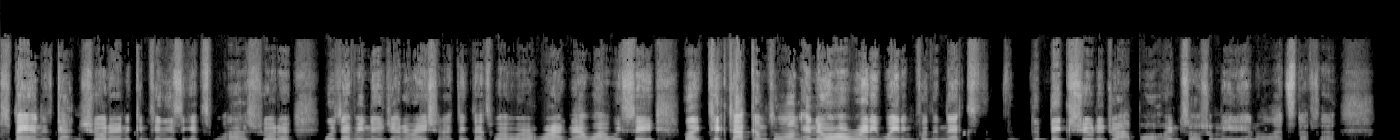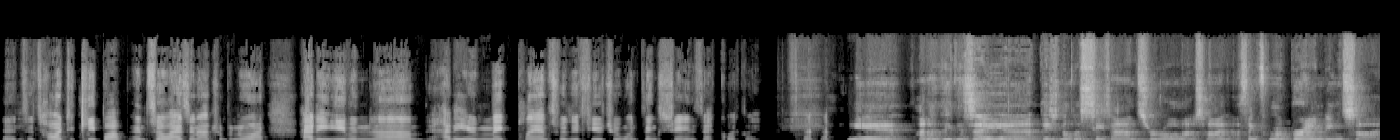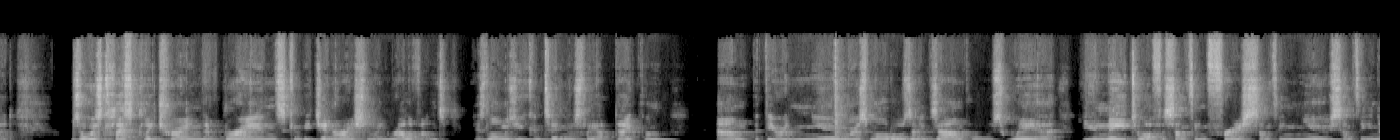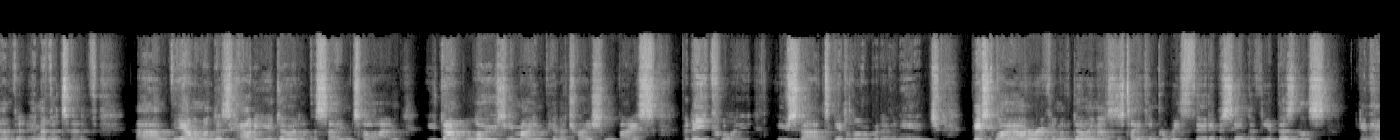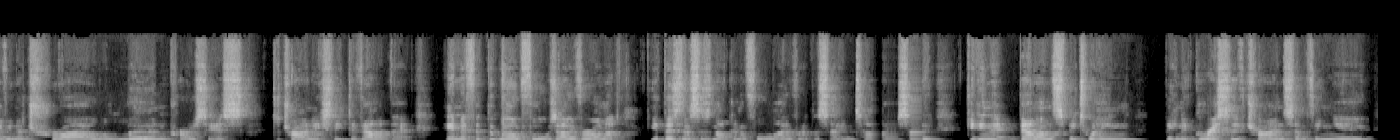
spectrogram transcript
span has gotten shorter and it continues to get uh, shorter with every new generation. I think that's where we're, we're at now. While we see like TikTok comes along and they're already waiting for the next the big shoe to drop all in social media and all that stuff. So it's it's hard to keep up. And so as an entrepreneur, how do you even um, how do you make plans for the future when things change that quickly? yeah, I don't think there's a uh, there's not a set answer on it. I, I think from a branding side, I was always classically trained that brands can be generationally relevant as long as you continuously update them. Um, but there are numerous models and examples where you need to offer something fresh, something new, something innovative. Um, the element is how do you do it at the same time? You don't lose your main penetration base, but equally, you start to get a little bit of an edge. Best way I reckon of doing it is taking probably 30% of your business and having a trial or learn process to try and actually develop that. And if it, the world falls over on it, your business is not going to fall over at the same time. So, getting that balance between being aggressive, trying something new,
